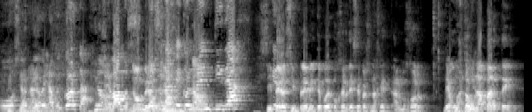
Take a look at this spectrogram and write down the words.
o sea una novela muy corta. Pero vamos, No, es un personaje con no. una entidad... Sí, que- pero simplemente puedes coger de ese personaje, a lo mejor te gusta una parte,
